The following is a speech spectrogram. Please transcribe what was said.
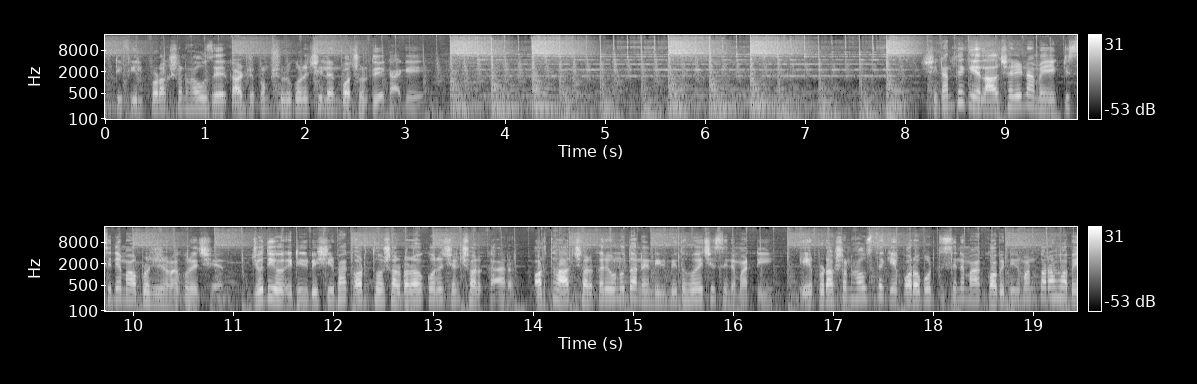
একটি ফিল্ম প্রোডাকশন হাউসের কার্যক্রম শুরু করেছিলেন বছর দুয়েক আগে। সেখান থেকে লালসারি নামে একটি সিনেমাও প্রযোজনা করেছেন। যদিও এটির বেশিরভাগ অর্থ সরবরাহ করেছেন সরকার। অর্থাৎ সরকারি অনুদানে নির্মিত হয়েছে সিনেমাটি। এই প্রোডাকশন হাউস থেকে পরবর্তী সিনেমা কবে নির্মাণ করা হবে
